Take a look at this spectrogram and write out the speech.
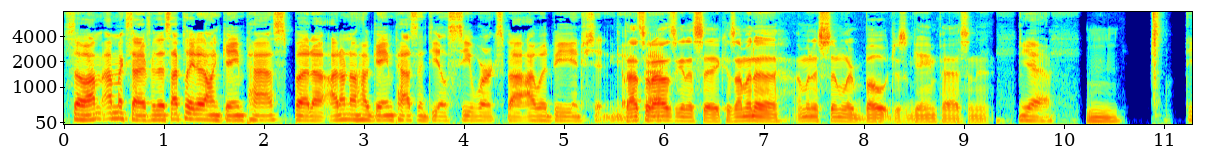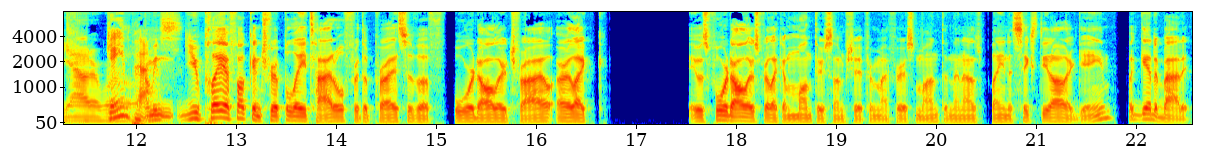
so I'm I'm excited for this. I played it on Game Pass, but uh, I don't know how Game Pass and DLC works, but I would be interested in going. That's what I was gonna say because I'm in a I'm in a similar boat, just Game Passing it. Yeah, Mm. the Outer World. Game Pass. I mean, you play a fucking AAA title for the price of a four dollar trial, or like it was four dollars for like a month or some shit for my first month, and then I was playing a sixty dollar game. Forget about it.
